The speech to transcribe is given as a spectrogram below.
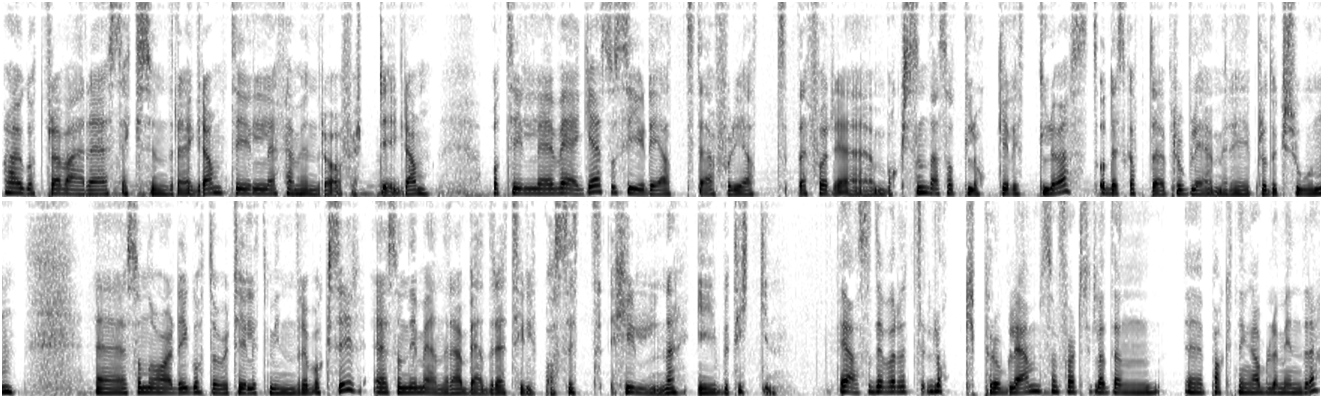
har jo gått fra å være 600 gram til 540 gram. Og til VG så sier de at det er fordi at det forrige boksen, der satt lokket litt løst, og det skapte problemer i produksjonen. Eh, så nå har de gått over til litt mindre bokser, eh, som de mener er bedre tilpasset hyllene i butikken. Ja, Så det var et lokkproblem som førte til at den pakninga ble mindre.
